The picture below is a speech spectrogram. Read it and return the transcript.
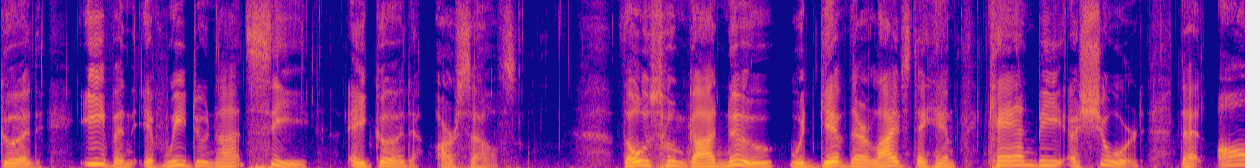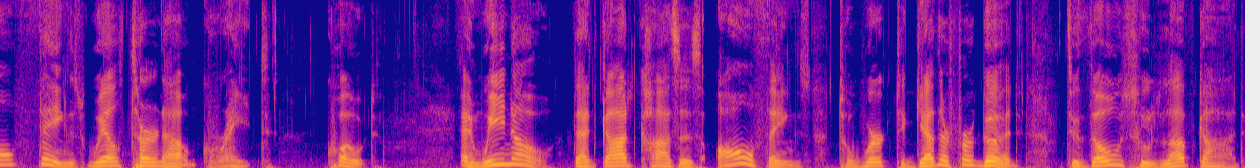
good, even if we do not see a good ourselves. Those whom God knew would give their lives to Him can be assured that all things will turn out great. Quote, and we know that God causes all things to work together for good to those who love God,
